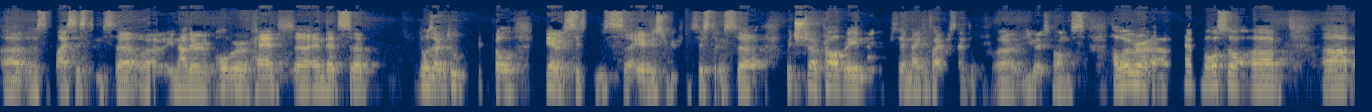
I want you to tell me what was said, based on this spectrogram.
uh, supply systems in other overheads, and that's those are two typical air systems, uh, air distribution systems, uh, which are probably 90%, 95% of US uh, homes. However, uh, have also uh,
